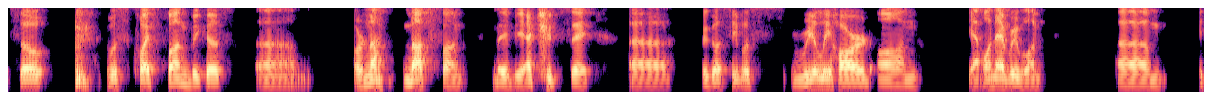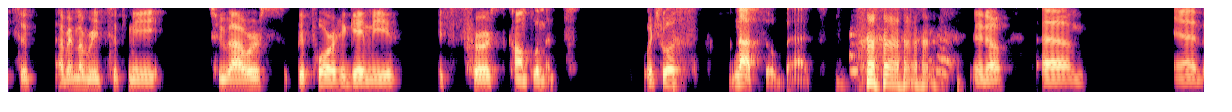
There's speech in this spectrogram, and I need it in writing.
so it was quite fun because, um, or not not fun, maybe I could say, uh, because it was really hard on, yeah, on everyone. Um, it took. I remember it took me two hours before he gave me his first compliment, which was not so bad. you know, um, and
